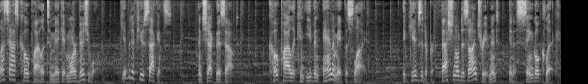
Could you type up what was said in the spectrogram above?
Let's ask Copilot to make it more visual. Give it a few seconds. And check this out Copilot can even animate the slide. It gives it a professional design treatment in a single click.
